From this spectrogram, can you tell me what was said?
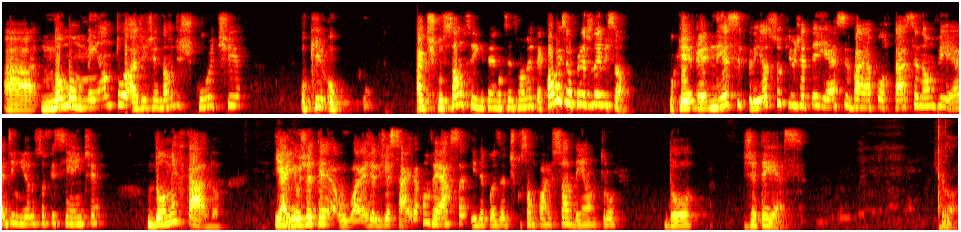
ah, no momento, a gente não discute o que. O, a discussão sim que tem acontecido nesse momento é qual vai ser o preço da emissão. Porque é nesse preço que o GTIS vai aportar se não vier dinheiro suficiente do mercado. E aí o, GT, o HGLG sai da conversa e depois a discussão corre só dentro do GTS. Aqui, ó.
